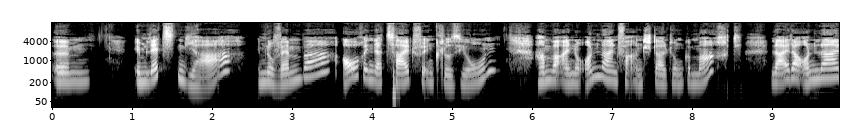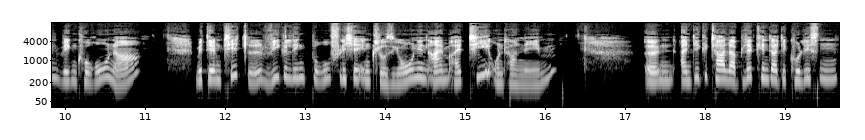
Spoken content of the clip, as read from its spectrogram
ähm, im letzten Jahr im November, auch in der Zeit für Inklusion, haben wir eine Online-Veranstaltung gemacht, leider online wegen Corona, mit dem Titel Wie gelingt berufliche Inklusion in einem IT-Unternehmen? Äh, ein digitaler Blick hinter die Kulissen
